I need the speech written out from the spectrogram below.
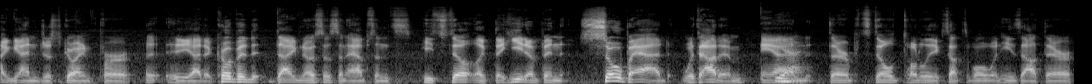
Again, just going for uh, he had a COVID diagnosis and absence. He's still like the Heat have been so bad without him, and Yeah. they're still totally acceptable when he's out there.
